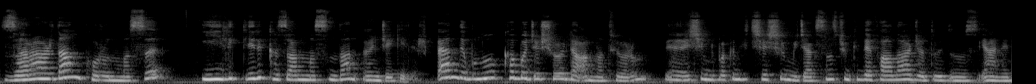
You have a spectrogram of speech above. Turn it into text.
zarardan korunması iyilikleri kazanmasından önce gelir. Ben de bunu kabaca şöyle anlatıyorum. Ee, şimdi bakın hiç şaşırmayacaksınız çünkü defalarca duydunuz yani e,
